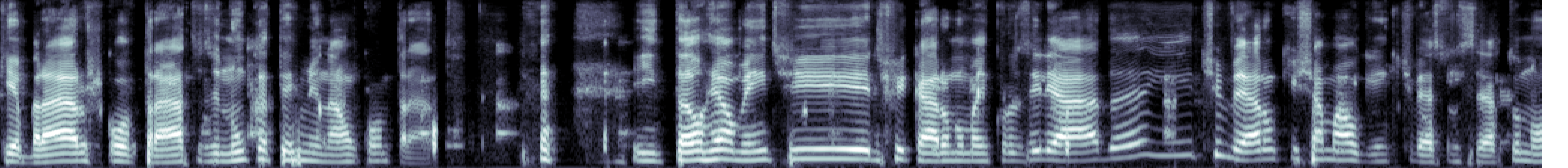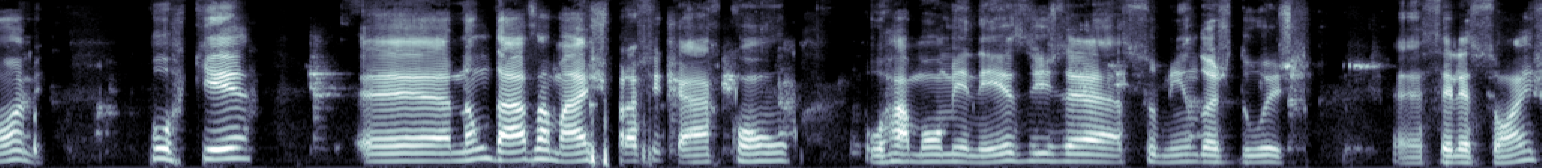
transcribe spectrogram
quebrar os contratos e nunca terminar um contrato. então, realmente, eles ficaram numa encruzilhada e tiveram que chamar alguém que tivesse um certo nome, porque é, não dava mais para ficar com o Ramon Menezes é, assumindo as duas é, seleções,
